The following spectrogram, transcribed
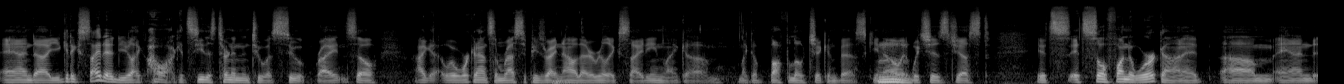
and uh, you get excited. You're like, oh, I could see this turning into a soup, right? So I got, we're working on some recipes right now that are really exciting, like um, like a buffalo chicken bisque, you know, mm. which is just it's it's so fun to work on it, um, and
